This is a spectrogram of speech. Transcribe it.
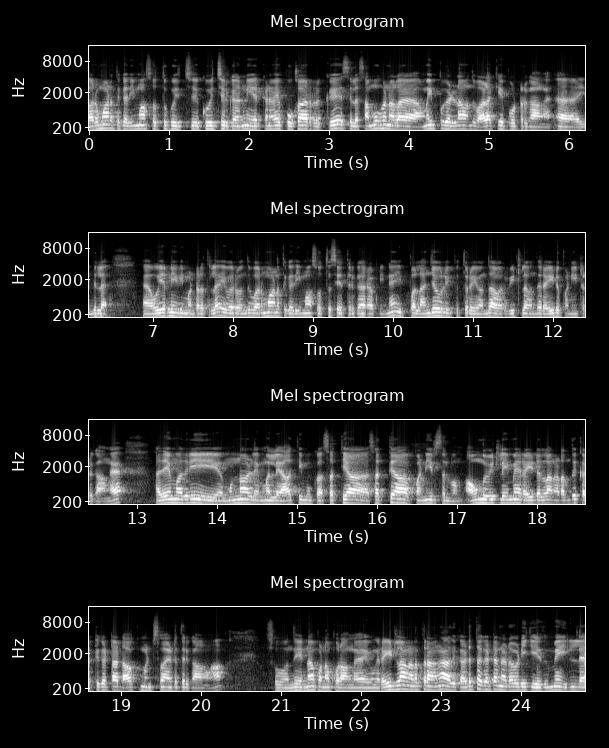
வருமானத்துக்கு அதிகமாக சொத்து குவிச்சு குவிச்சிருக்காருன்னு ஏற்கனவே புகார் இருக்குது சில சமூக நல அமைப்புகள்லாம் வந்து வழக்கே போட்டிருக்காங்க இதில். உயர்நீதிமன்றத்தில் இவர் வந்து வருமானத்துக்கு அதிகமாக சொத்து சேர்த்திருக்காரு அப்படின்னு இப்போ லஞ்ச ஒழிப்புத்துறை வந்து அவர் வீட்டில் வந்து ரைடு பண்ணிட்டு இருக்காங்க அதே மாதிரி முன்னாள் எம்எல்ஏ அதிமுக சத்யா சத்யா பன்னீர்செல்வம் அவங்க வீட்லேயுமே ரைடெல்லாம் நடந்து கட்டுக்கட்டாக டாக்குமெண்ட்ஸ்லாம் எடுத்திருக்காங்களாம். ஸோ வந்து என்ன பண்ண போறாங்க? இவங்க ரைட்லாம் நடத்துறாங்க. அதுக்கு அடுத்த கட்ட நடவடிக்கை எதுவுமே இல்லை.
